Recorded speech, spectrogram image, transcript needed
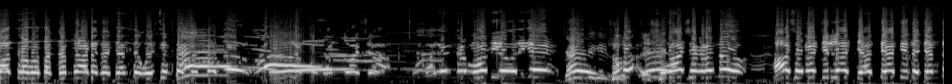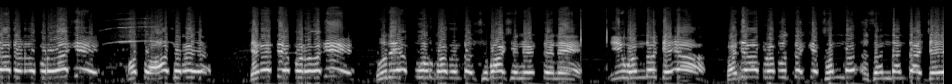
ಪಾತ್ರ ಇವತ್ತು ಕರ್ನಾಟಕ ಜನತೆ ವಹಿಸಿರ್ತಕ್ಕಂಥದ್ದು. ಸಂತೋಷ. ನರೇಂದ್ರ ಮೋದಿ ಅವರಿಗೆ ಶುಭ ಶುಭಾಶಯಗಳನ್ನು ಹಾಸನ ಜಿಲ್ಲಾ ಜಾತ್ಯತೀತ ಜನತಾ ದಳದ ಪರವಾಗಿ ಮತ್ತು ಹಾಸನ ಜನತೆಯ ಪರವಾಗಿ ಹೃದಯಪೂರ್ವಕವಾದಂತಹ ಶುಭಾಶಯ ನೀಡ್ತೇನೆ. ಈ ಒಂದು ಜಯ ಪ್ರಜಾಪ್ರಭುತ್ವಕ್ಕೆ ಸಂದ ಸಂದಂತ ಜಯ.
